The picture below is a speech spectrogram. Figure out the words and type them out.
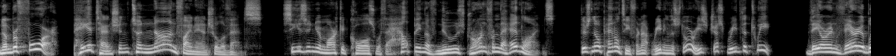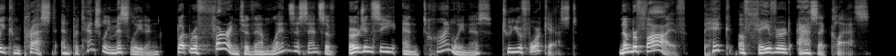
Number four, pay attention to non financial events. Season your market calls with a helping of news drawn from the headlines. There's no penalty for not reading the stories, just read the tweet. They are invariably compressed and potentially misleading, but referring to them lends a sense of urgency and timeliness to your forecast. Number five, pick a favored asset class.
